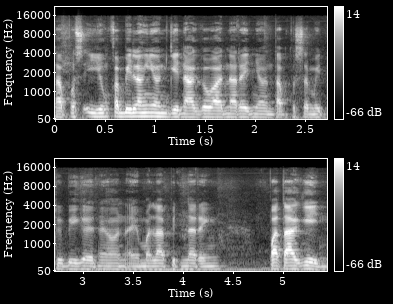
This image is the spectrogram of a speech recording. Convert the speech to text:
Tapos yung kabilang yon ginagawa na rin yon Tapos sa may tubigan na yon ay malapit na ring patagin.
